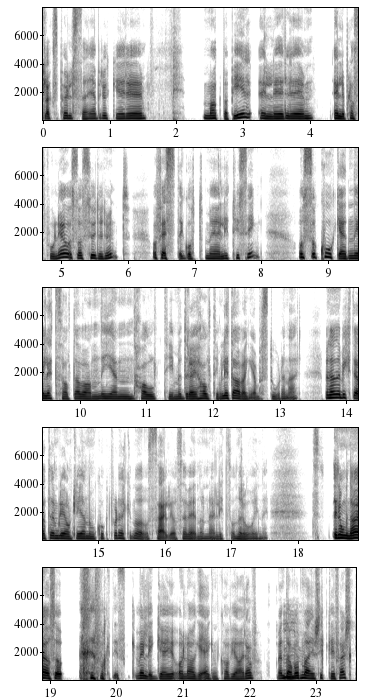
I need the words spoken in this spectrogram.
slags pølse. Jeg bruker eh, matpapir eller, eh, eller plastfolie, og så surre rundt. Og feste godt med litt hyssing. Og så koker jeg den i lettsalta vann i en halvtime, drøy halvtime, litt avhengig av hvor stor den er. Men den er viktig at den blir ordentlig gjennomkokt, for det er ikke noe særlig å servere når den er litt sånn rå inni. Rogna er også faktisk veldig gøy å lage egen kaviar av, men da må den være skikkelig fersk.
